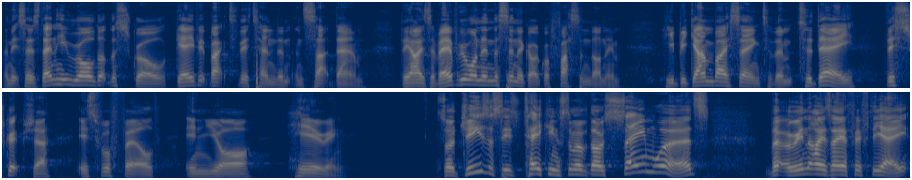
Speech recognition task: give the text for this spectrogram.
And it says, Then he rolled up the scroll, gave it back to the attendant, and sat down. The eyes of everyone in the synagogue were fastened on him. He began by saying to them, Today this scripture is fulfilled in your hearing. So Jesus is taking some of those same words that are in Isaiah 58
